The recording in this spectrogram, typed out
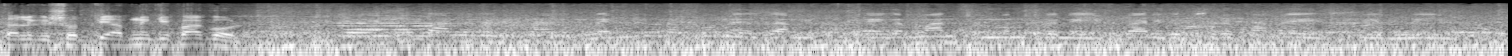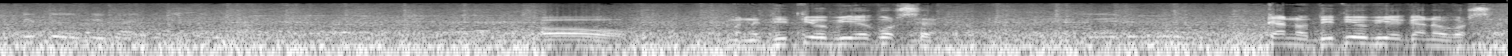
তাহলে কি সত্যি আপনি কি পাগল? মান সম্মান করে নেই বাড়ি দ্বিতীয় বিবাহ মানে দ্বিতীয় বিয়ে করছেন কেন দ্বিতীয় বিয়ে কেন করছেন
